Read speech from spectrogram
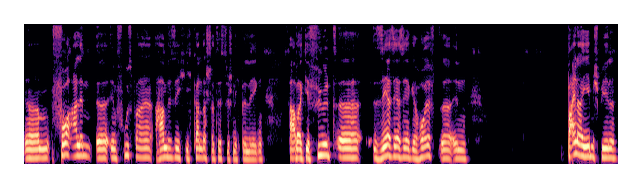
Ähm, vor allem äh, im Fußball haben sie sich, ich kann das statistisch nicht belegen, aber gefühlt äh, sehr, sehr, sehr gehäuft. Äh, in beinahe jedem Spiel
